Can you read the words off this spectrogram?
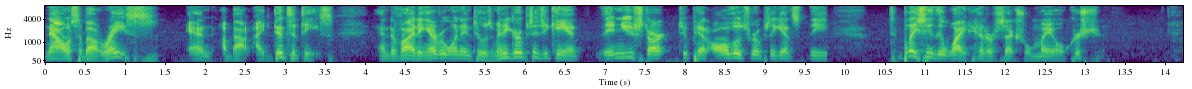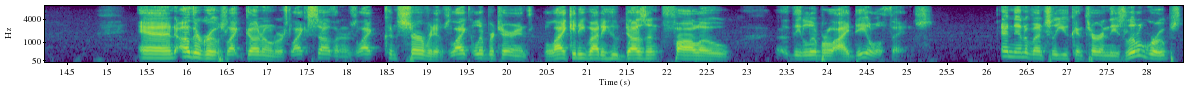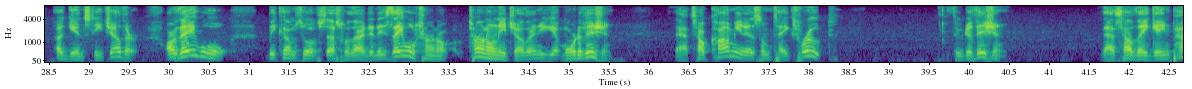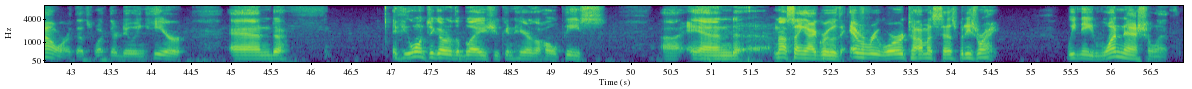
Now it's about race and about identities and dividing everyone into as many groups as you can then you start to pit all those groups against the basically the white heterosexual male Christian. And other groups like gun owners, like Southerners, like conservatives, like libertarians, like anybody who doesn't follow the liberal ideal of things. And then eventually you can turn these little groups against each other, or they will become so obsessed with identities, they will turn, turn on each other and you get more division. That's how communism takes root through division. That's how they gain power. That's what they're doing here. And if you want to go to the Blaze, you can hear the whole piece. Uh, and I'm not saying I agree with every word Thomas says, but he's right. We need one national anthem.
